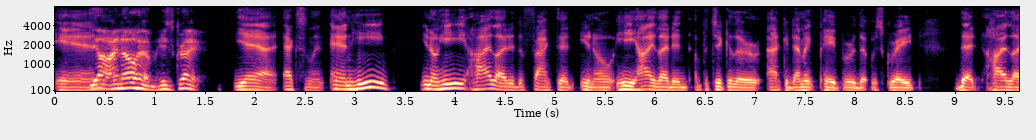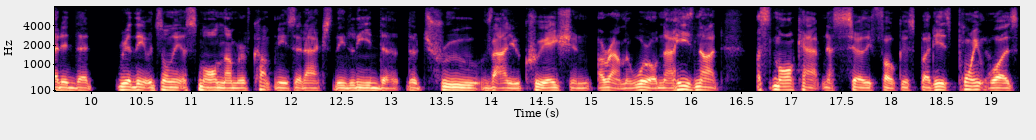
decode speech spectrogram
And yeah, I know him. He's great. Yeah, excellent. And he, you know, he highlighted the fact that, you know, he highlighted a particular academic paper that was great that highlighted that really it's only a small number of companies that actually lead the the true value creation around the world. Now he's not a small cap necessarily focused, but his point yeah. was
